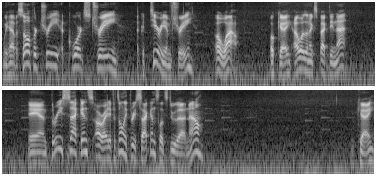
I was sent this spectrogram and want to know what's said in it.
We have a sulfur tree, a quartz tree, a caterium tree. Oh, wow. Okay, I wasn't expecting that. And three seconds. All right, if it's only three seconds, let's do that now. Okay.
